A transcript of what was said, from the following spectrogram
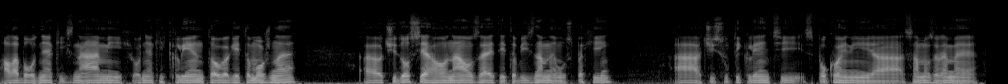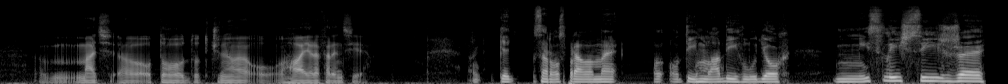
alebo od nejakých známych, od nejakých klientov, ak je to možné, či dosiahol naozaj tieto významné úspechy a či sú tí klienti spokojní a samozrejme mať e, od toho dotyčného aj referencie. Keď sa rozprávame o, o tých mladých ľuďoch, myslíš si, že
